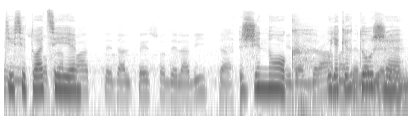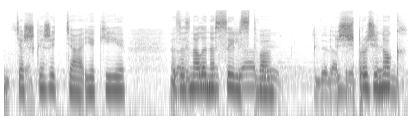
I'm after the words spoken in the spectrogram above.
ті ситуації e жінок, у яких дуже тяжке життя, які зазнали насильства, про жінок,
